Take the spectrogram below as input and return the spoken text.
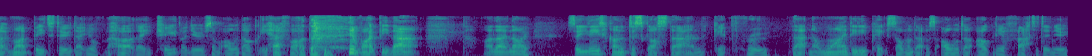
it might be to do that you're hurt that he cheated on you with some old ugly heifer. it might be that. I don't know. So you need to kind of discuss that and get through that. Now, why did he pick someone that was older, uglier, fatter than you?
